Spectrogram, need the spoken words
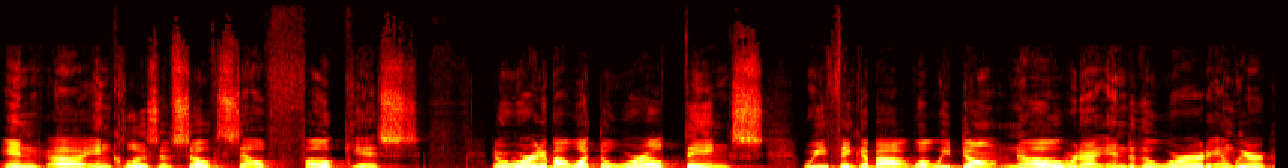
in, uh, inclusive, so self focused we're worried about what the world thinks. We think about what we don't know. We're not into the word, and we're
